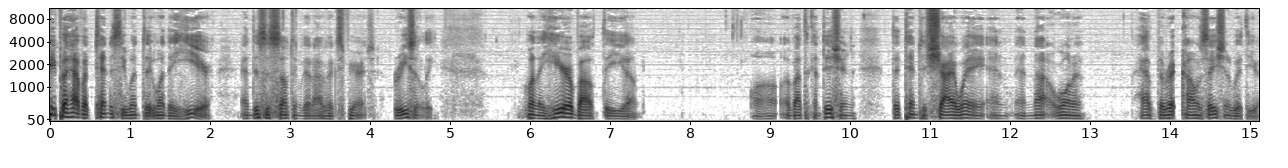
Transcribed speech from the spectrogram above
people have a tendency when they when they hear, and this is something that I've experienced recently. When they hear about the uh, uh, about the condition, they tend to shy away and, and not want to have direct conversations with you,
